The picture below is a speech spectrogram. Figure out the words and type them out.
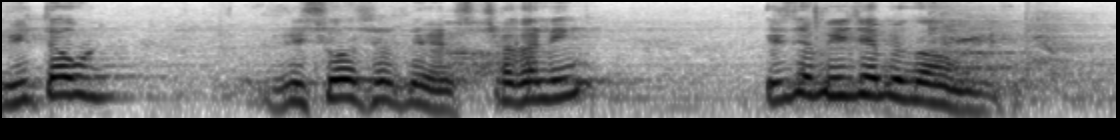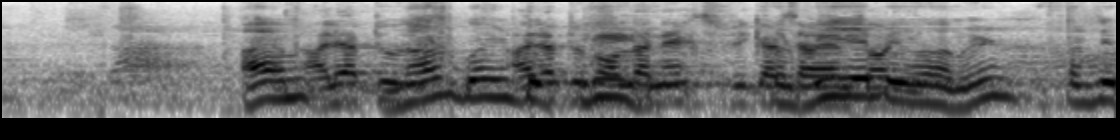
without resources they are struggling, is the BJP government. I am to- not going to I'll to call plead the next speaker, for sir, BJP government, for the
